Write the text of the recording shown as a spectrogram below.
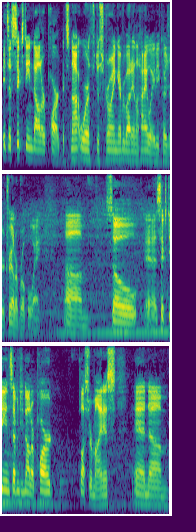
It's a $16 part. It's not worth destroying everybody on the highway because your trailer broke away. Um, so uh, 16 $17 part plus or. And um,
